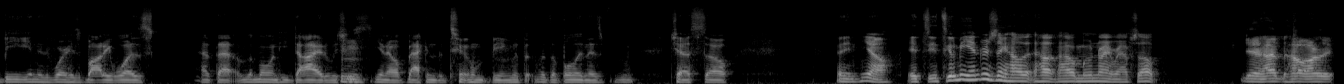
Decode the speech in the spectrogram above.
be in his where his body was at that the moment he died, which is you know back in the tomb, being with the, with a bullet in his chest. So, I mean, you know, it's it's gonna be interesting how how how Moon Knight wraps up. Yeah, how, how are they?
